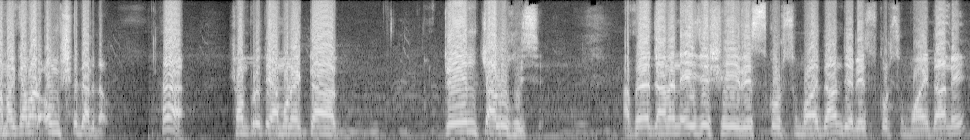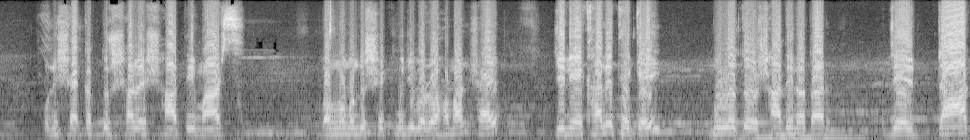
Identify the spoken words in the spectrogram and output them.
আমাকে আমার অংশীদার দাও। হ্যাঁ? সম্প্রতি এমন একটা ট্রেন চালু হয়েছে। আপনারা জানেন এই যে সেই রেসকোর্স ময়দান, যে রেসকোর্স ময়দানে উনিশশো একাত্তর সালের সাতই মার্চ বঙ্গবন্ধু শেখ মুজিবুর রহমান সাহেব, যিনি এখানে থেকেই মূলত স্বাধীনতার যে ডাক,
